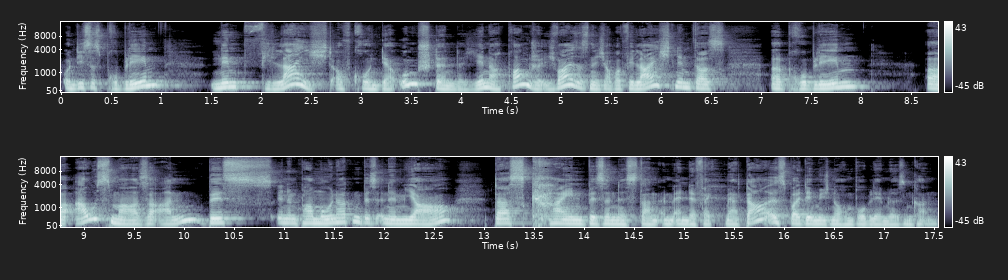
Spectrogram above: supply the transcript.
Und dieses Problem nimmt vielleicht aufgrund der Umstände, je nach Branche, ich weiß es nicht, aber vielleicht nimmt das äh, Problem äh, Ausmaße an, bis in ein paar Monaten, bis in einem Jahr, dass kein Business dann im Endeffekt mehr da ist, bei dem ich noch ein Problem lösen kann.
